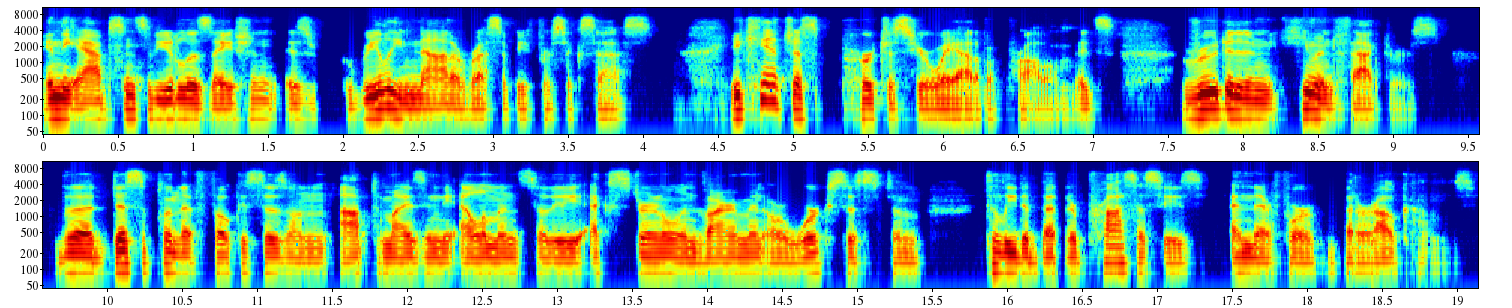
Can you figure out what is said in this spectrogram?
in the absence of utilization, is really not a recipe for success. You can't just purchase your way out of a problem. It's rooted in human factors. The discipline that focuses on optimizing the elements of the external environment or work system to lead to better processes and therefore better outcomes.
